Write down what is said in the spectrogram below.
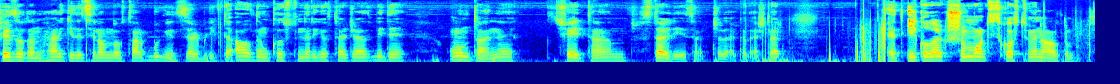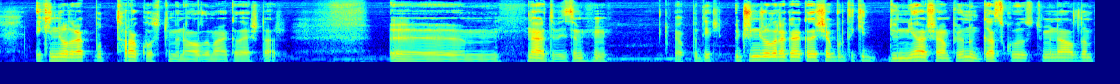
Kezo'dan herkese selam dostlar. Bugün sizlerle birlikte aldığım kostümleri göstereceğiz. Bir de 10 tane şeytan star diye satacağız arkadaşlar. Evet ilk olarak şu Mortis kostümünü aldım. İkinci olarak bu Tara kostümünü aldım arkadaşlar. Ee, nerede bizim? Yok bu değil. Üçüncü olarak arkadaşlar buradaki dünya şampiyonu Gaz kostümünü aldım.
